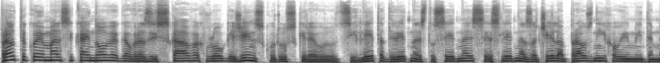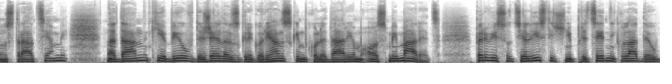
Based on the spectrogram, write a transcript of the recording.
Prav tako je marsikaj novega v raziskovanju raziskavah vloge žensk v ruski revoluciji. Leta 1917 se je slednja začela prav z njihovimi demonstracijami na dan, ki je bil v deželah z gregorijanskim koledarjem 8. marec. Prvi socialistični predsednik vlade v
